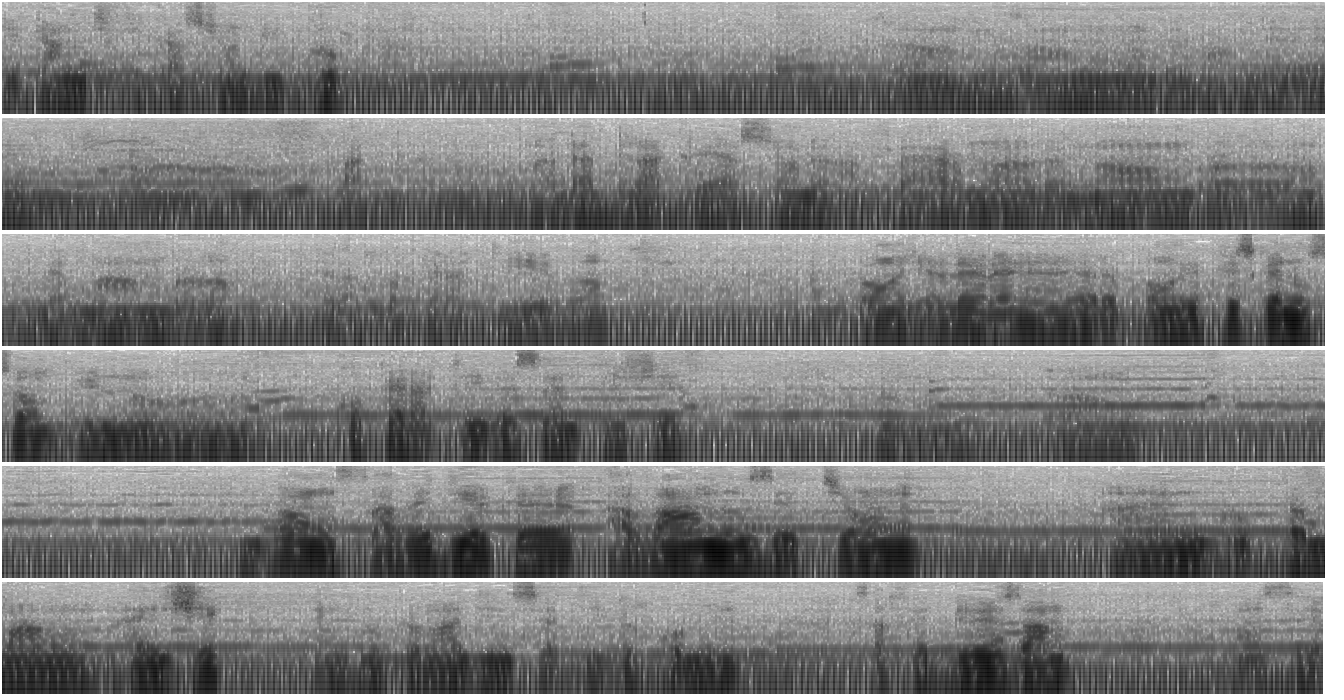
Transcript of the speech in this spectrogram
L'identification du groupe. Ils ont demandé la date de la création de la ferme, le nombre des membres de la coopérative. Bon, je leur ai répondu puisque nous sommes une coopérative simplifiée. Bon, ça veut dire qu'avant nous étions un groupement, un GIC, un groupement d'initiative commune. Ça fait deux ans qu'on s'est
